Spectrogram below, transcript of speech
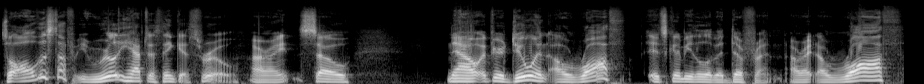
So all this stuff you really have to think it through. All right. So now if you're doing a Roth, it's going to be a little bit different. All right. A Roth,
